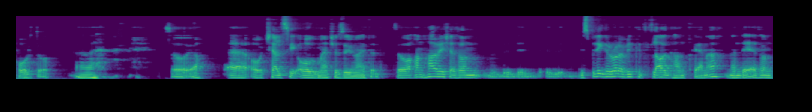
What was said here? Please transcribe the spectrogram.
Porto. Så ja. Og Chelsea og Manchester United. Så han har ikke sånn Det spiller ingen rolle hvilket lag han trener, men det er sånn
